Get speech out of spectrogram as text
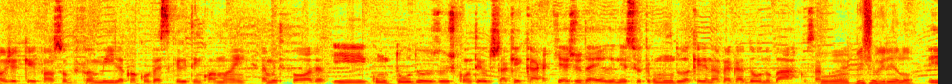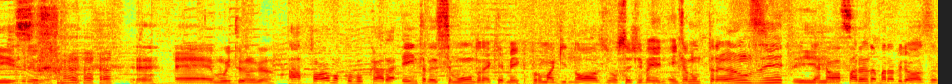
o jeito que ele fala sobre família, com a conversa que ele tem com a mãe, é muito foda. E com todos os conteúdos daquele cara que ajuda ele nesse outro mundo, aquele navegador no barco, sabe? O bicho grilo. Isso. é, é muito legal. A forma como o cara entra nesse mundo, né, que é meio que por uma gnose, ou seja, ele vai- entra num transe e Isso. acaba parando é maravilhosa.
